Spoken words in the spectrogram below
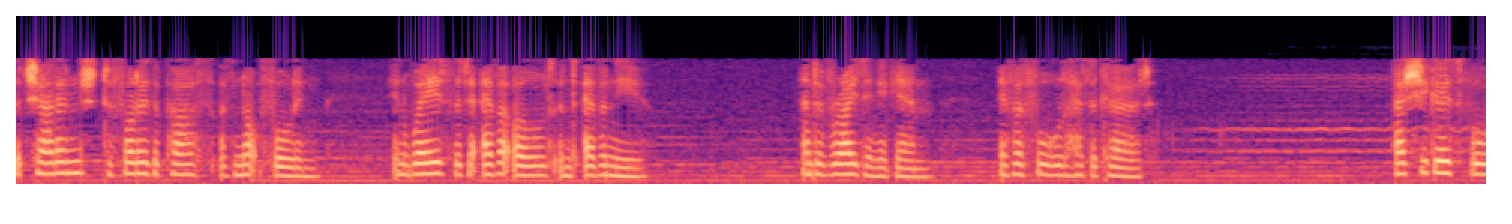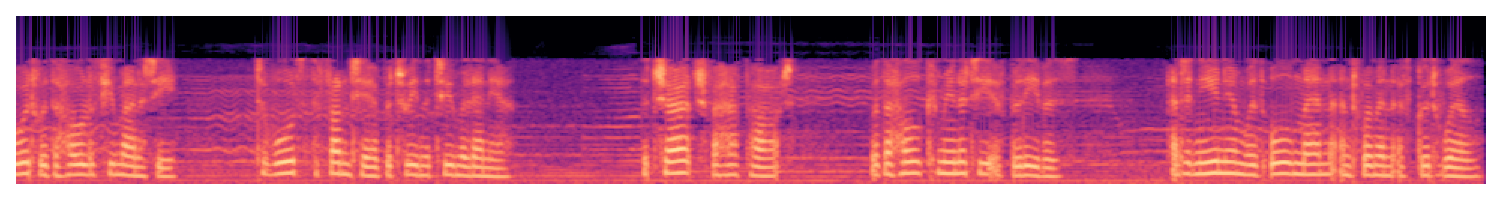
The challenge to follow the path of not falling in ways that are ever old and ever new, and of rising again if a fall has occurred. As she goes forward with the whole of humanity towards the frontier between the two millennia, the Church, for her part, with a whole community of believers, and in union with all men and women of good will,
